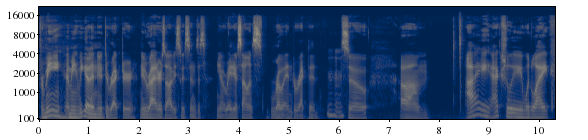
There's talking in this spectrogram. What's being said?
for me, I mean, we got a new director, new writers, obviously, since you know, Radio Silence wrote and directed. hmm So, um, I actually would like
